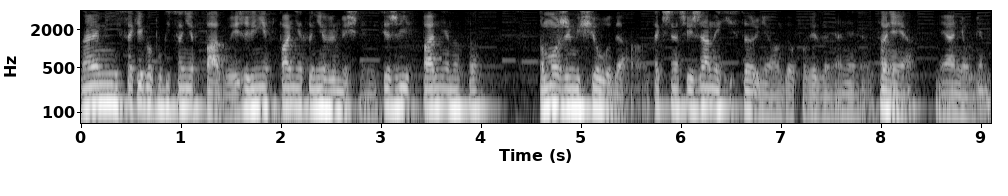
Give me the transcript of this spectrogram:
No ale mi nic takiego póki co nie wpadło. Jeżeli nie wpadnie, to nie wymyślę nic. Jeżeli wpadnie, no to, to może mi się uda. Tak czy inaczej, żadnej historii nie mam do opowiedzenia. Nie, to nie ja. Ja nie umiem.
